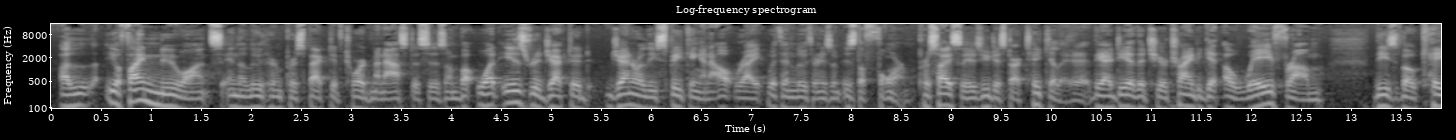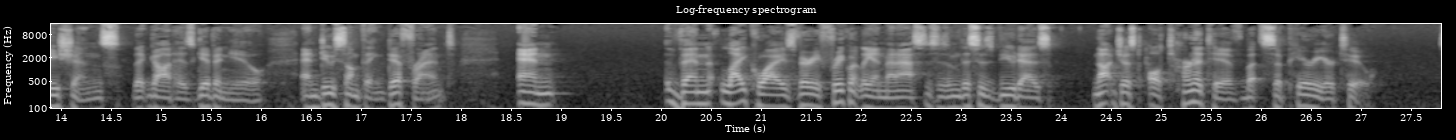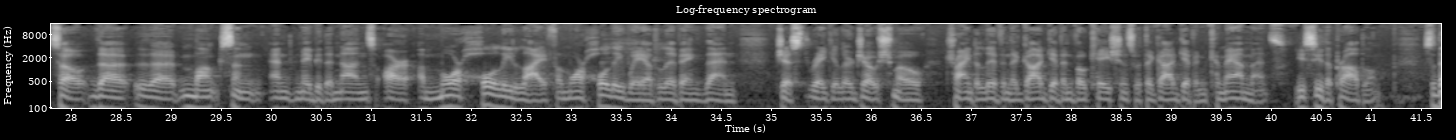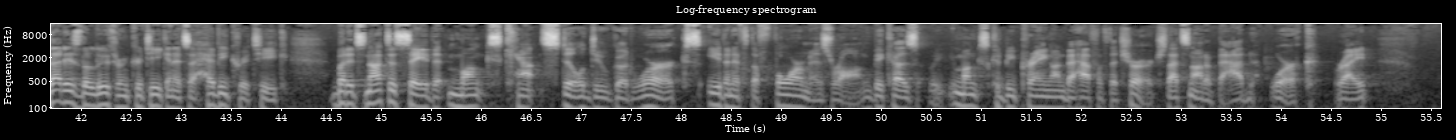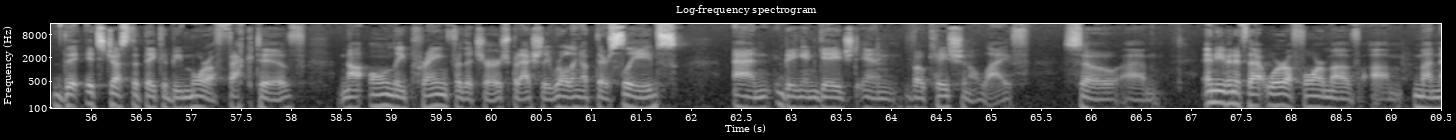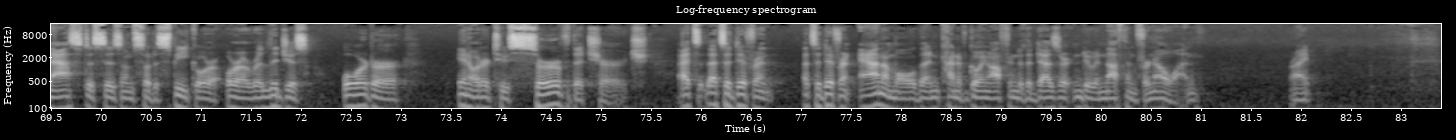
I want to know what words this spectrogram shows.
a, you'll find nuance in the Lutheran perspective toward monasticism, but what is rejected, generally speaking and outright within Lutheranism, is the form, precisely as you just articulated it. The idea that you're trying to get away from these vocations that God has given you and do something different. And then, likewise, very frequently in monasticism, this is viewed as not just alternative, but superior to. So the, the monks and, and maybe the nuns are a more holy life, a more holy way of living than just regular Joe Schmo trying to live in the God given vocations with the God given commandments. You see the problem. So that is the Lutheran critique, and it's a heavy critique. But it's not to say that monks can't still do good works, even if the form is wrong, because monks could be praying on behalf of the church. That's not a bad work, right? It's just that they could be more effective, not only praying for the church, but actually rolling up their sleeves and being engaged in vocational life. So, um, and even if that were a form of um, monasticism, so to speak, or, or a religious order, in order to serve the church. That's, that's, a different, that's a different animal than kind of going off into the desert and doing nothing for no one, right?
